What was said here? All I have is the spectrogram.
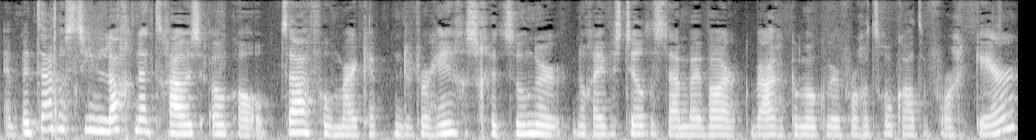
En 10 lag net trouwens ook al op tafel. Maar ik heb hem er doorheen geschud zonder nog even stil te staan bij waar, waar ik hem ook weer voor getrokken had de vorige keer.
